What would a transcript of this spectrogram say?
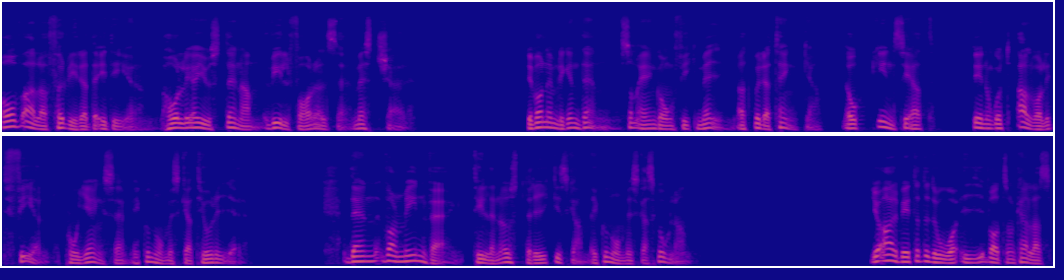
Av alla förvirrade idéer håller jag just denna villfarelse mest kär. Det var nämligen den som en gång fick mig att börja tänka och inse att det är något allvarligt fel på gängse ekonomiska teorier. Den var min väg till den österrikiska ekonomiska skolan. Jag arbetade då i vad som kallas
